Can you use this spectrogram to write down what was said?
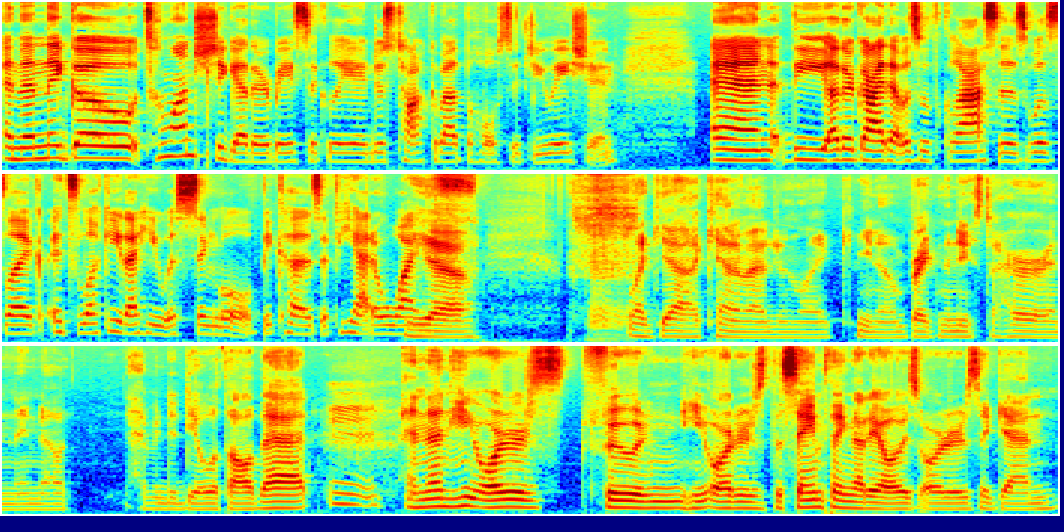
And then they go to lunch together basically and just talk about the whole situation. And the other guy that was with glasses was like, "It's lucky that he was single because if he had a wife, Yeah. like, yeah, I can't imagine like you know breaking the news to her and you know having to deal with all that. Mm. And then he orders food, and he orders the same thing that he always orders again,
